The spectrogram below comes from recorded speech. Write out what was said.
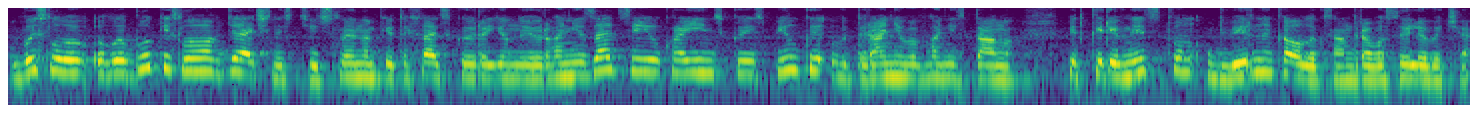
висловив глибокі слова вдячності членам П'ятихатської районної організації Української спілки ветеранів Афганістану під керівництвом двірника Олександра Васильовича.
